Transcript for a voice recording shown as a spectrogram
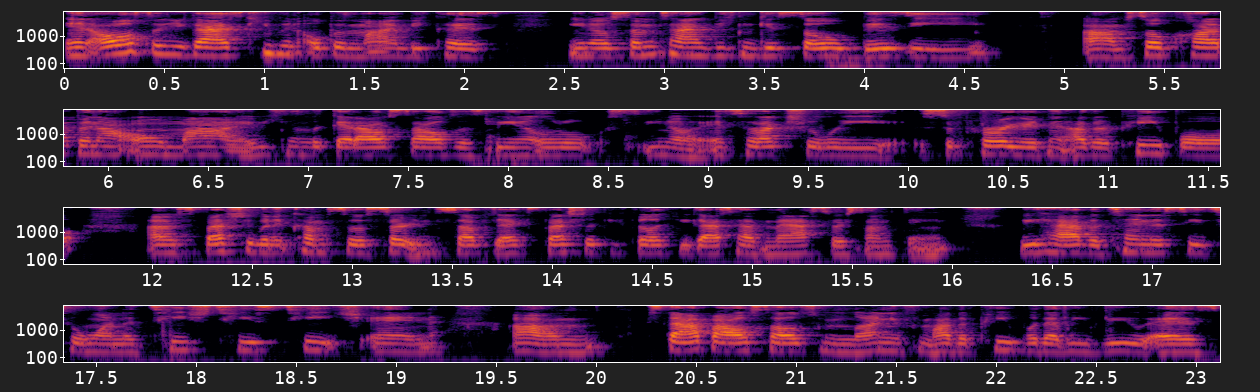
and also you guys keep an open mind because you know sometimes we can get so busy um, so caught up in our own mind, we can look at ourselves as being a little, you know, intellectually superior than other people, um, especially when it comes to a certain subject, especially if you feel like you guys have mastered something. We have a tendency to want to teach, teach, teach, and um, stop ourselves from learning from other people that we view as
